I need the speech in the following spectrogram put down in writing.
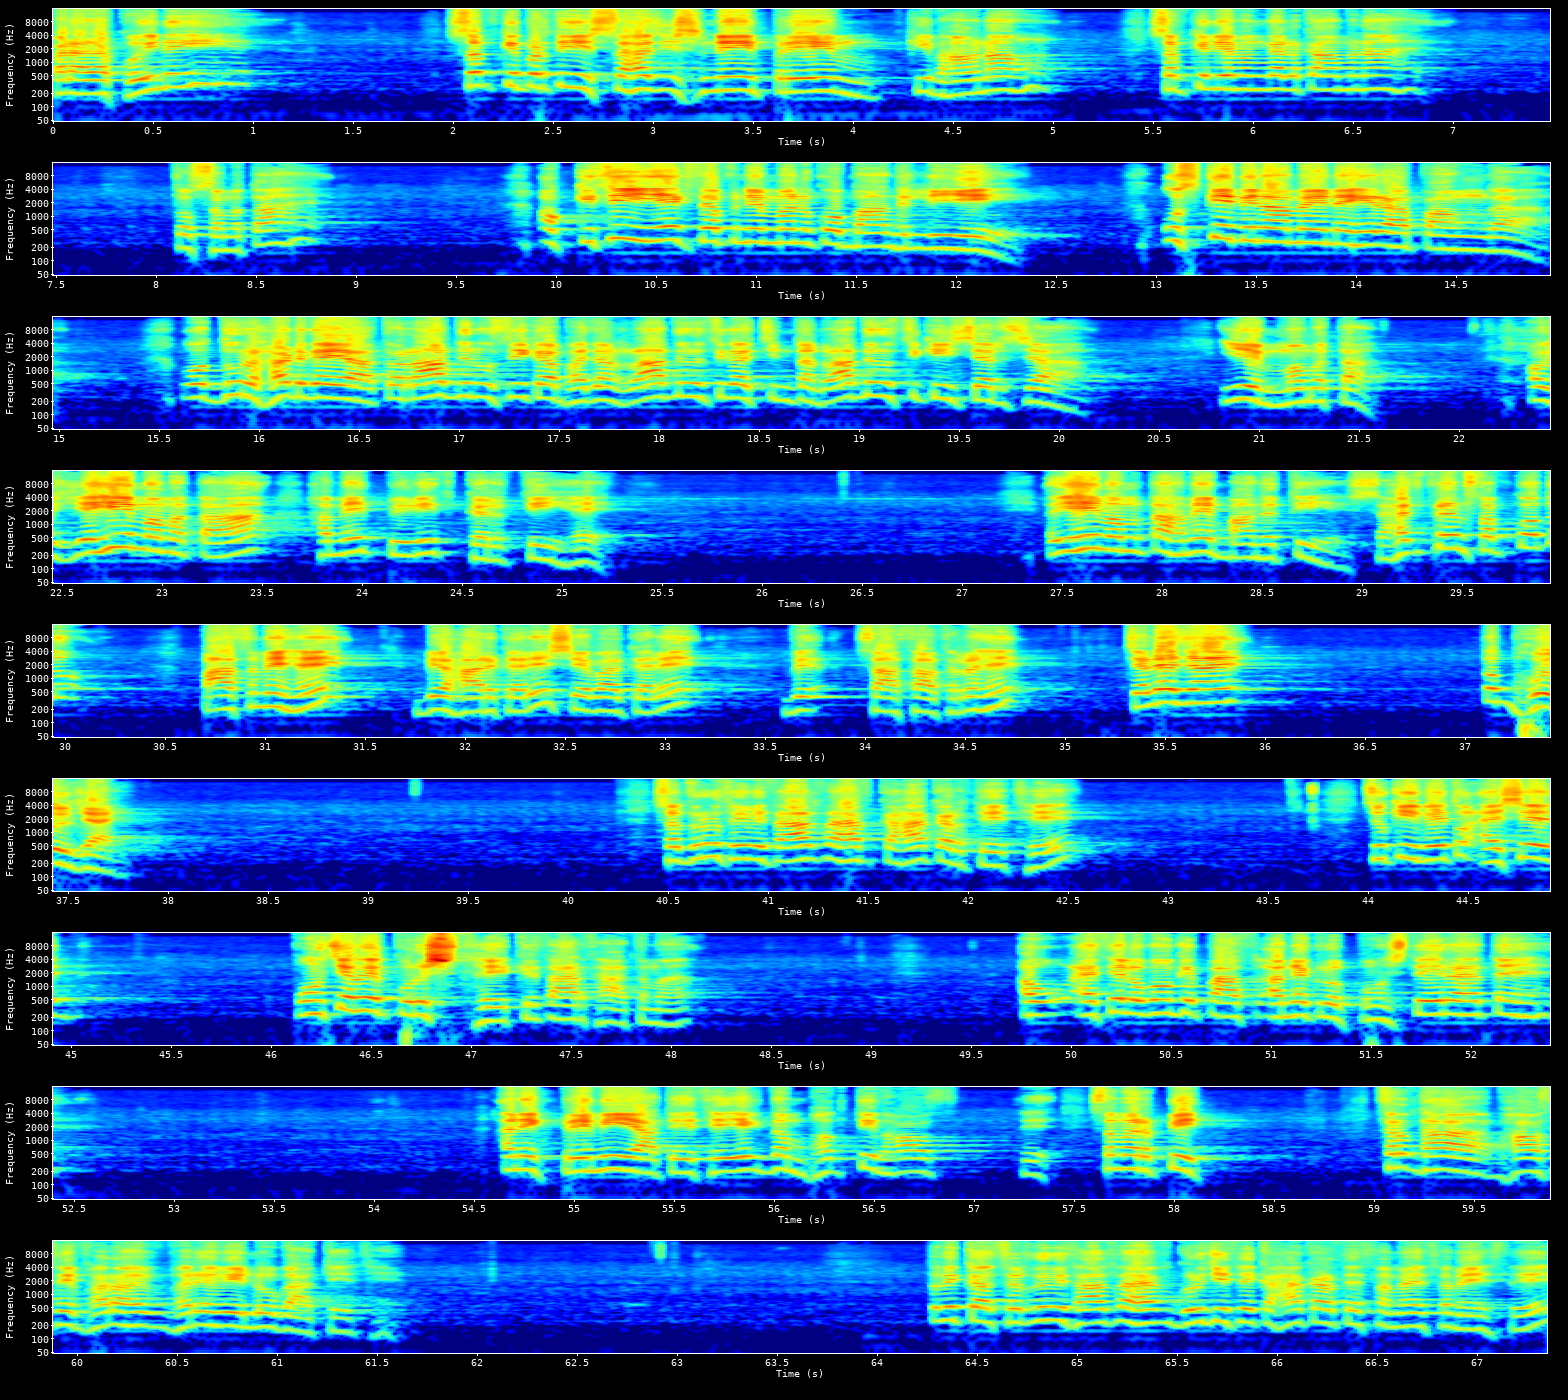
पराया कोई नहीं है। सबके प्रति सहज स्नेह, प्रेम की भावना हो। सबके लिए मंगल कामना है तो समता है। और किसी एक से अपने मन को बाँध लिए, उसके बिना मैं नहीं रह पाऊँगा। वो दूर हट गया तो रात दिन उसी का भजन, रात दिन उसी का चिंतन, रात दिन उसी की चर्चा, ये ममता। और यही ममता हमें पीड़ित करती है। यही ममता हमें बांधती है। सहज प्रेम सबको दो। पास में है, व्यवहार करें, सेवा करें साथ साथ रहें। चले जाएँ तो भूल जाए। सदगुरु विशाल साहब कहा करते थे, चूँकि वे तो ऐसे पहुँचे हुए पुरुष थे, कृतार्थ आत्मा, और ऐसे लोगों के पास अनेक लोग पहुँचते ही रहते हैं। अनेक प्रेमी आते थे, एकदम भक्ति भाव से समर्पित, श्रद्धा भाव से भरा भरे हुए लोग आते थे। तो वे सरदू विशाल साहब गुरु जी से कहा करते समय समय से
